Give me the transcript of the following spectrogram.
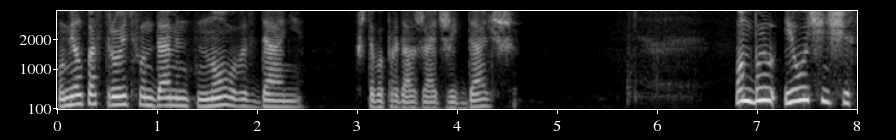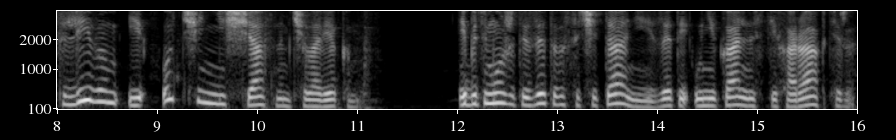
умел построить фундамент нового здания, чтобы продолжать жить дальше. Он был и очень счастливым, и очень несчастным человеком. И, быть может, из этого сочетания, из этой уникальности характера,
